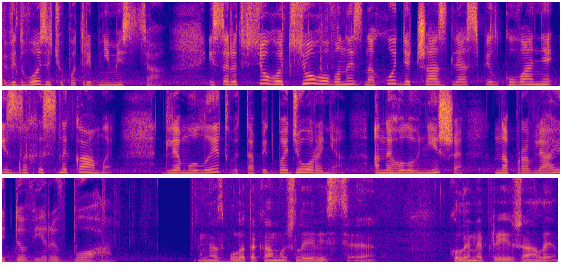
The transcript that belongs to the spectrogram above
відвозять у потрібні місця. І серед всього цього вони знаходять час для спілкування із захисниками, для молитви та підбадьорення, а найголовніше направляють до віри в Бога. У нас була така можливість, е, коли ми приїжджали,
